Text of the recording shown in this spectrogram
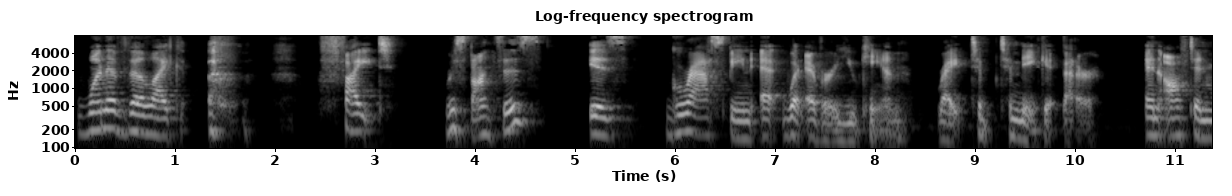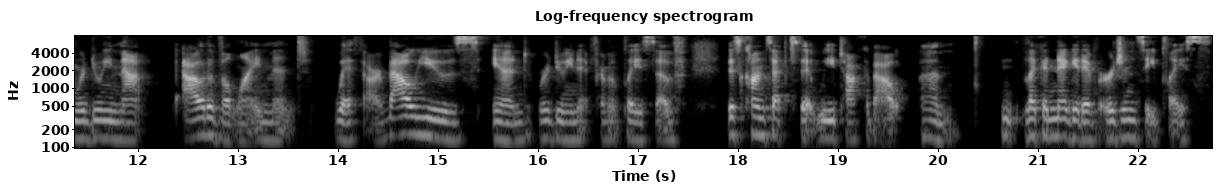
one of the like fight responses is grasping at whatever you can, right? To, to make it better. And often we're doing that out of alignment with our values and we're doing it from a place of this concept that we talk about, um, like a negative urgency place,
